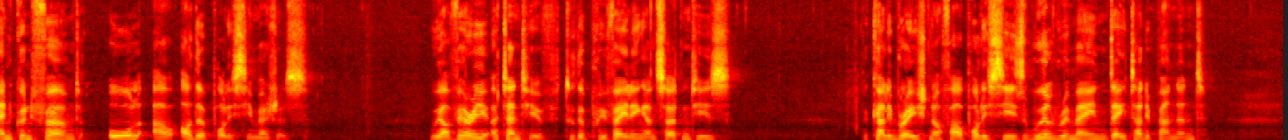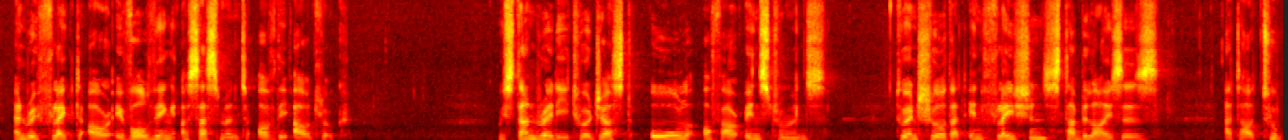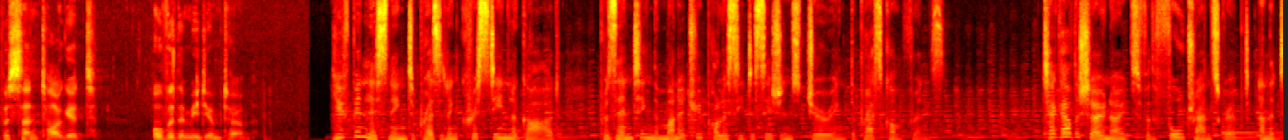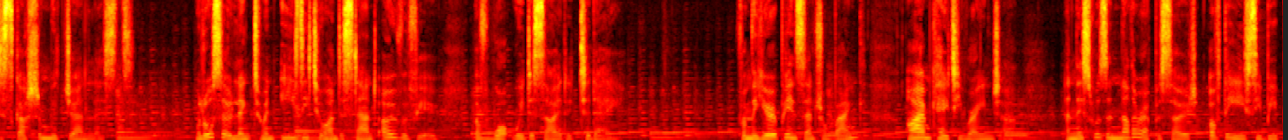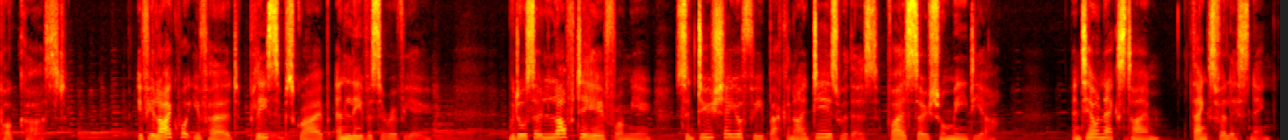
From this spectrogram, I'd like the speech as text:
and confirmed all our other policy measures we are very attentive to the prevailing uncertainties. The calibration of our policies will remain data dependent and reflect our evolving assessment of the outlook. We stand ready to adjust all of our instruments to ensure that inflation stabilizes at our 2% target over the medium term. You've been listening to President Christine Lagarde presenting the monetary policy decisions during the press conference. Check out the show notes for the full transcript and the discussion with journalists. We'll also link to an easy to understand overview of what we decided today. From the European Central Bank, I am Katie Ranger, and this was another episode of the ECB podcast. If you like what you've heard, please subscribe and leave us a review. We'd also love to hear from you, so do share your feedback and ideas with us via social media. Until next time, thanks for listening.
